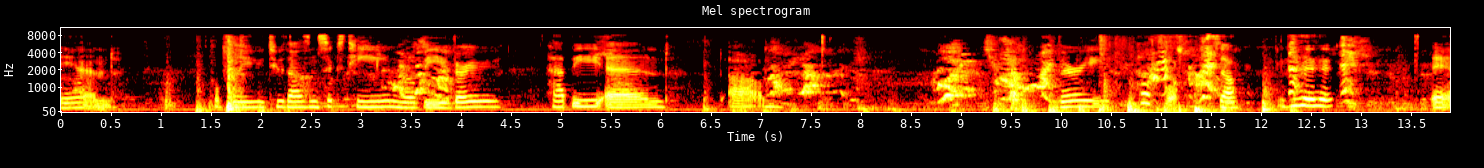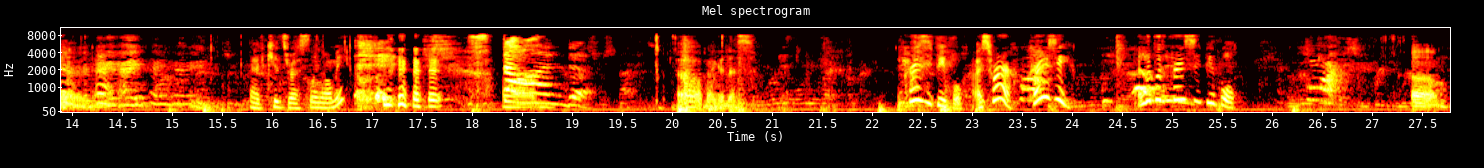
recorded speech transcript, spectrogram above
and hopefully 2016 will be very happy and um, very helpful. So. and I have kids wrestling on me. Stunned. oh my goodness. Crazy people, I swear. Crazy. I live with crazy people. Um,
